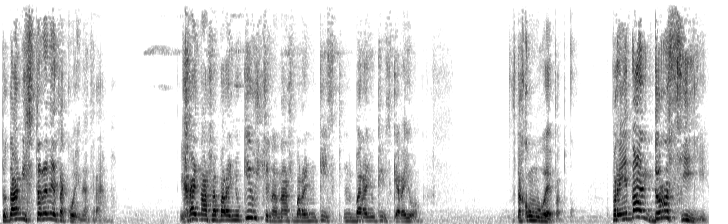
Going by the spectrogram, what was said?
то нам і сторони такої не треба. І хай наша Баранюківщина, наш Баранюківський, Баранюківський район, в такому випадку, приєднають до Росії.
